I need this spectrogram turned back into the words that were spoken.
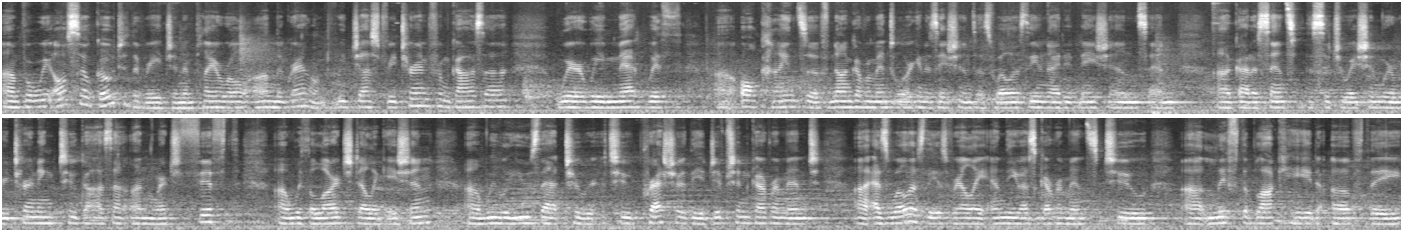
Um, but we also go to the region and play a role on the ground. We just returned from Gaza, where we met with uh, all kinds of non-governmental organizations as well as the United Nations and uh, got a sense of the situation. We're returning to Gaza on March 5th uh, with a large delegation. Uh, we will use that to, to pressure the Egyptian government uh, as well as the Israeli and the U.S. governments to uh, lift the blockade of the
